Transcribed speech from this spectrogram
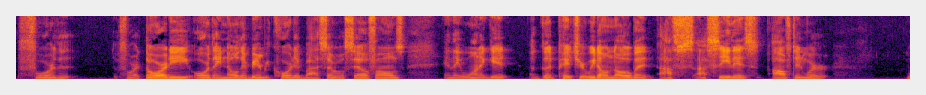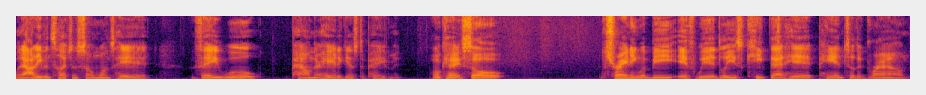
for the for authority or they know they're being recorded by several cell phones and they want to get a good picture. We don't know, but I, I see this often where without even touching someone's head, they will pound their head against the pavement. Okay, so training would be if we at least keep that head pinned to the ground,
